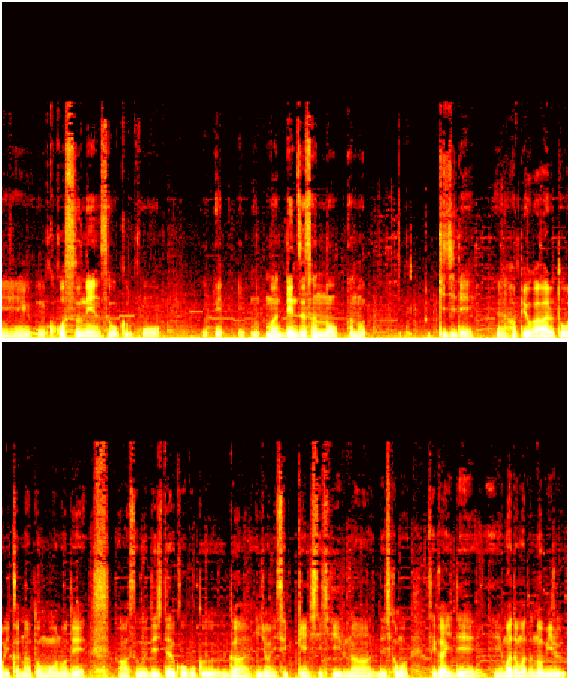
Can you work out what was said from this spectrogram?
えー、ここ数年すごくこう、まあ、電通さんのあの記事で発表がある通りかなと思うのであすごいデジタル広告が非常に席巻してきているな。でしかも世界でまだまだ伸びる、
